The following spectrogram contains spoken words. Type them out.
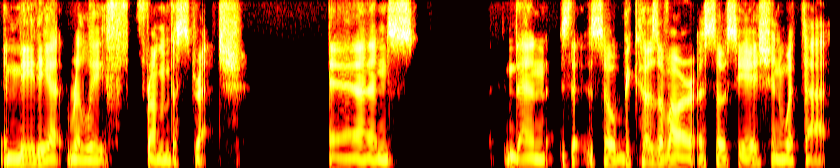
immediate relief from the stretch. And then so because of our association with that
